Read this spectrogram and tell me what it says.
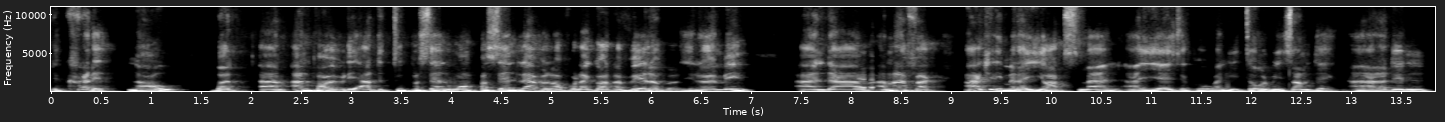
the credit now, but um, I'm probably at the 2%, 1% level of what I got available. You know what I mean? And um, yeah. a matter of fact, I actually met a yachtsman uh, years ago and he told me something. And I didn't,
